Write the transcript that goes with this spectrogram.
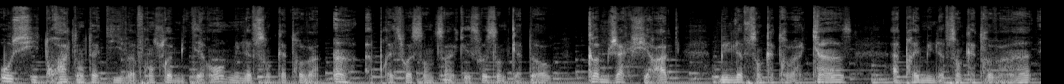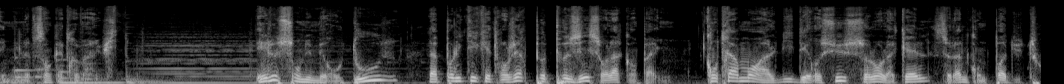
aussi trois tentatives à François Mitterrand, 1981 après 65 et 74, comme Jacques Chirac, 1995 après 1981 et 1988. Et leçon numéro 12, la politique étrangère peut peser sur la campagne, contrairement à l'idée reçue selon laquelle cela ne compte pas du tout.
